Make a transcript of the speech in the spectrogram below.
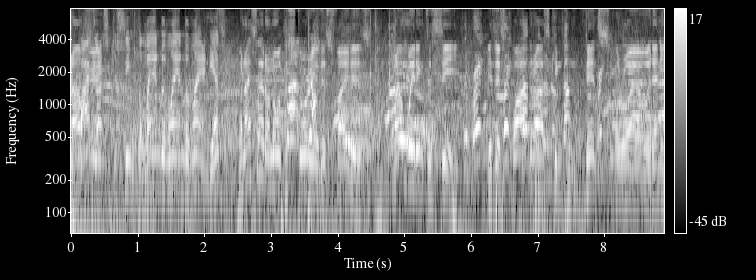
Cuadras just seems to land and land and land, yes? When I say I don't know what the story of this fight is, what I'm waiting to see is if Cuadras can convince Arroyo at any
